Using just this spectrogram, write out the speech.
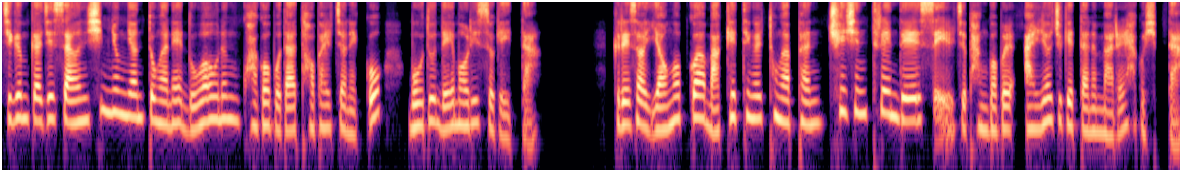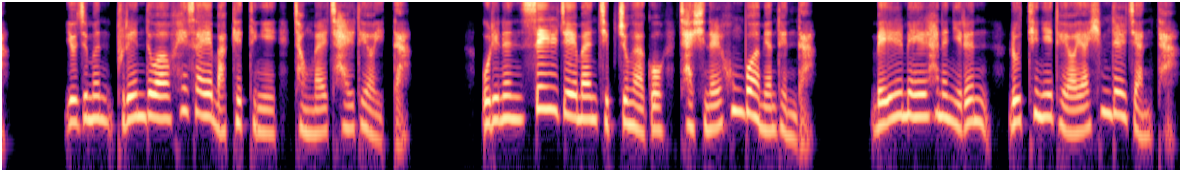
지금까지 쌓은 16년 동안의 노하우는 과거보다 더 발전했고 모두 내 머릿속에 있다. 그래서 영업과 마케팅을 통합한 최신 트렌드의 세일즈 방법을 알려주겠다는 말을 하고 싶다. 요즘은 브랜드와 회사의 마케팅이 정말 잘 되어 있다. 우리는 세일즈에만 집중하고 자신을 홍보하면 된다. 매일매일 하는 일은 루틴이 되어야 힘들지 않다.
